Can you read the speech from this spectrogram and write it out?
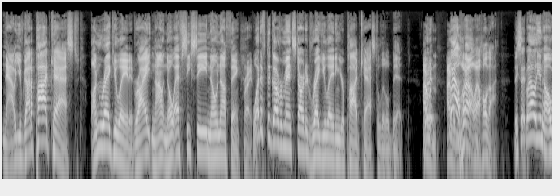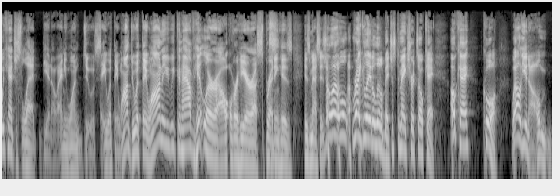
Now you've got a podcast, unregulated, right? Now, no FCC, no nothing. Right. What if the government started regulating your podcast a little bit? I wouldn't- if- I well, wouldn't like well, it. well, hold on. They said, well, you know, we can't just let you know anyone do say what they want, do what they want. We can have Hitler over here uh, spreading his his message. So we'll regulate a little bit just to make sure it's okay. Okay, cool. Well, you know,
